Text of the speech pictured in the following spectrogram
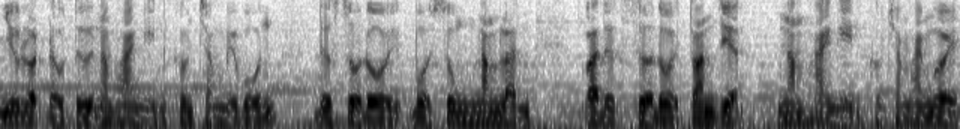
như luật đầu tư năm 2014 được sửa đổi bổ sung 5 lần và được sửa đổi toàn diện năm 2020.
